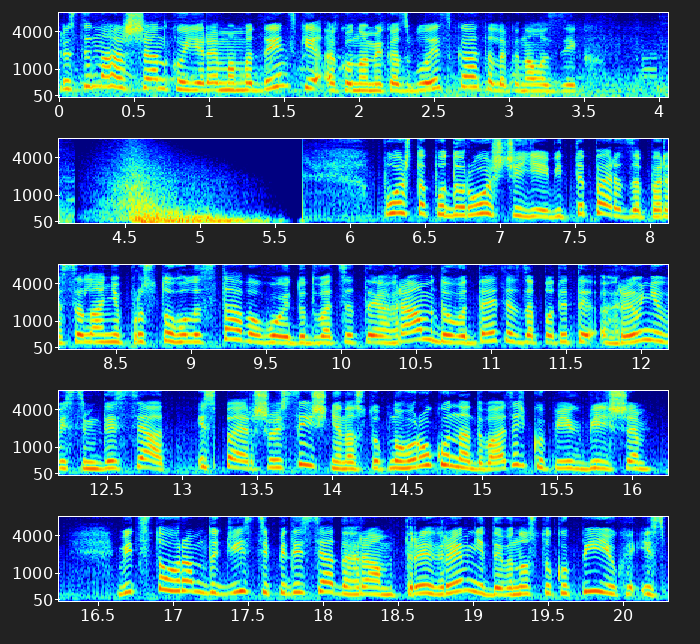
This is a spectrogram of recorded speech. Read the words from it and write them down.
Христина Гашенко, Єрема Мединський, економіка зблизька, телеканал ЗІК. Пошта подорожчає. Відтепер за пересилання простого листа вагою до 20 грам доведеться заплатити гривню 80. Із 1 січня наступного року на 20 копійок більше. Від 100 грам до 250 грам – 3 гривні 90 копійок. Із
